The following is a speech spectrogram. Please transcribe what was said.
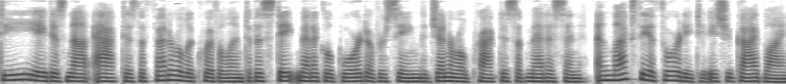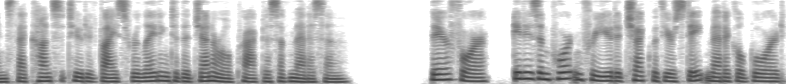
DEA does not act as the federal equivalent of a state medical board overseeing the general practice of medicine and lacks the authority to issue guidelines that constitute advice relating to the general practice of medicine. Therefore, it is important for you to check with your state medical board,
